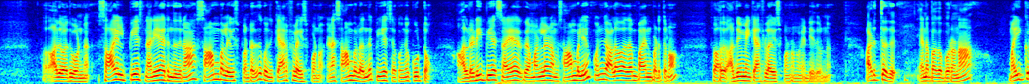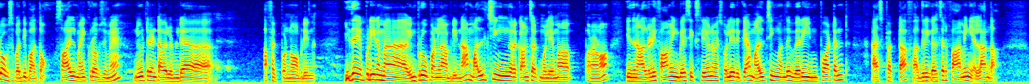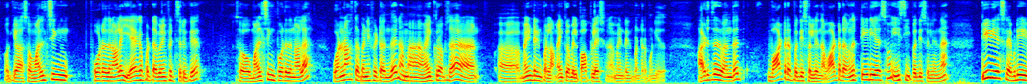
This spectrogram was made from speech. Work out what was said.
அது அது ஒன்று சாயில் பிஹெச் நிறையா இருந்ததுன்னா சாம்பலை யூஸ் பண்ணுறது கொஞ்சம் கேர்ஃபுல்லாக யூஸ் பண்ணும் ஏன்னா சாம்பல் வந்து பிஹெச்சை கொஞ்சம் கூட்டும். ஆல்ரெடி பிஹெச் நிறையா இருக்கிற மண்ணில் நம்ம சாம்பலையும் கொஞ்சம் அளவாக தான் பயன்படுத்தணும். ஸோ அது அதுவுமே கேர்ஃபுல்லாக யூஸ் பண்ணணும் வேண்டியது ஒன்று அடுத்தது என்ன பார்க்க போகிறோன்னா மைக்ரோப்ஸ் பற்றி பார்த்தோம். சாயில் மைக்ரோப்ஸுமே நியூட்ரியன்ட் அவைலபிலிட்டியாக அஃபெக்ட் பண்ணோம் அப்படின்னு. இதை எப்படி நம்ம இம்ப்ரூவ் பண்ணலாம் அப்படின்னா மல்ச்சிங்கிற கான்செப்ட் மூலியமாக பண்ணணும். இது நான் ஆல்ரெடி ஃபார்மிங் பேசிக்ஸ்லேயும் நம்ம சொல்லியிருக்கேன். மல்ச்சிங் வந்து very important aspect of agriculture farming எல்லாம் தான். ஓகேவா ஸோ மல்ச்சிங் போடுறதுனால ஏகப்பட்ட பெனிஃபிட்ஸ் இருக்குது ஸோ மல்ச்சிங் போடுறதுனால ஒன் ஆஃப் த பெனிஃபிட் வந்து நம்ம மைக்ரோப்ஸை மெயின்டைன் பண்ணலாம். மைக்ரோபியல் பாப்புலேஷனை மெயின்டைன் பண்ணுற முடியுது. அடுத்தது வந்து வாட்டரை பற்றி சொல்லியிருந்தேன். வாட்டரை வந்து டிடிஎஸும் ஈசி பற்றி சொல்லியிருந்தேன். டிடிஎஸில் எப்படி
